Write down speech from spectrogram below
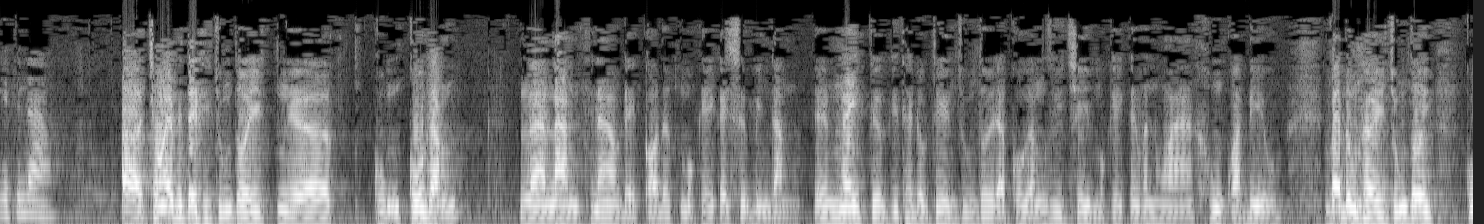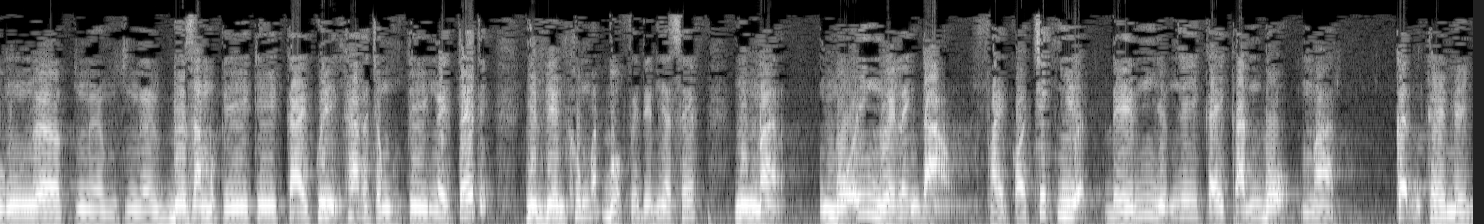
như thế nào? Ở trong FPT thì chúng tôi uh, cũng cố gắng là làm thế nào để có được một cái cái sự bình đẳng. Ngay từ cái thời đầu tiên chúng tôi đã cố gắng duy trì một cái cái văn hóa không quà biếu. Và đồng thời chúng tôi cũng đưa ra một cái cái cái quy định khác ở trong công ty. Ngày Tết ấy, nhân viên không bắt buộc phải đến nhà sếp nhưng mà mỗi người lãnh đạo phải có trách nhiệm đến những cái cái cán bộ mà cận kề mình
